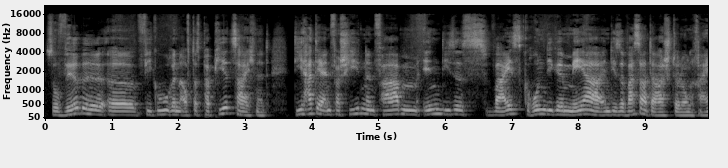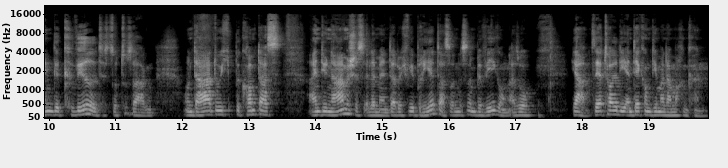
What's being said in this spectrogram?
so Wirbelfiguren äh, auf das Papier zeichnet, die hat er in verschiedenen Farben in dieses weißgrundige Meer, in diese Wasserdarstellung reingequirlt sozusagen. Und dadurch bekommt das ein dynamisches Element, dadurch vibriert das und ist in Bewegung. Also ja, sehr toll die Entdeckung, die man da machen kann.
